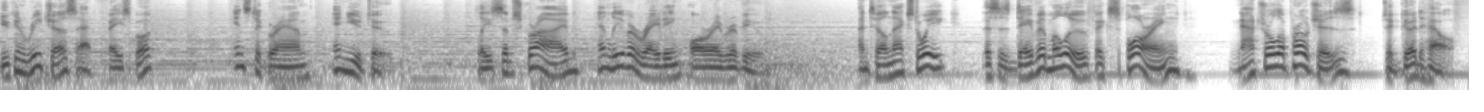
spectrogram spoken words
You can reach us at Facebook, Instagram, and YouTube. Please subscribe and leave a rating or a review. Until next week, this is David Maloof exploring natural approaches to good health.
